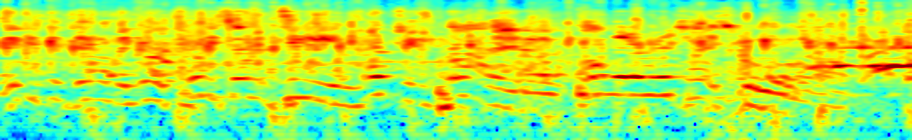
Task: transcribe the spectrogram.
Ladies and gentlemen, your 2017 Marching Pride of Palmetto Ridge High School.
